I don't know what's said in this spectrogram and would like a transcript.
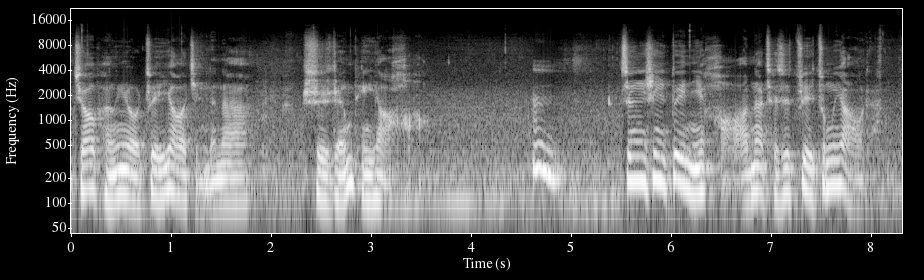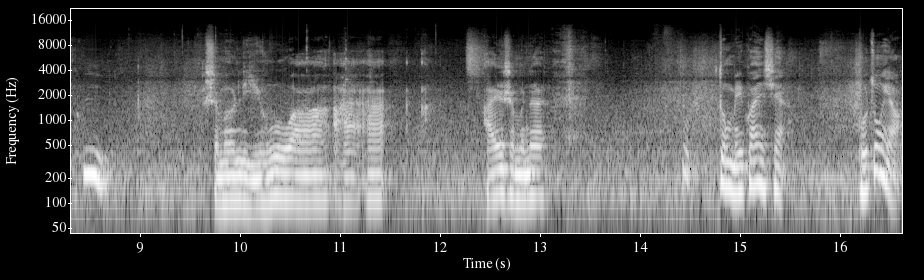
交朋友最要紧的呢，是人品要好，嗯真心对你好，那才是最重要的。嗯，什么礼物啊，还还还有什么呢？都没关系，不重要。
